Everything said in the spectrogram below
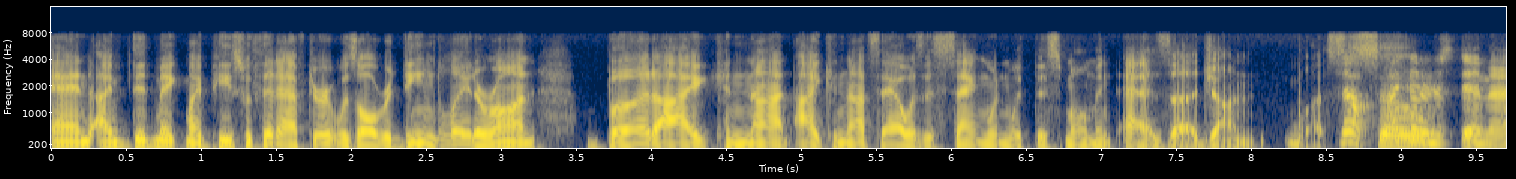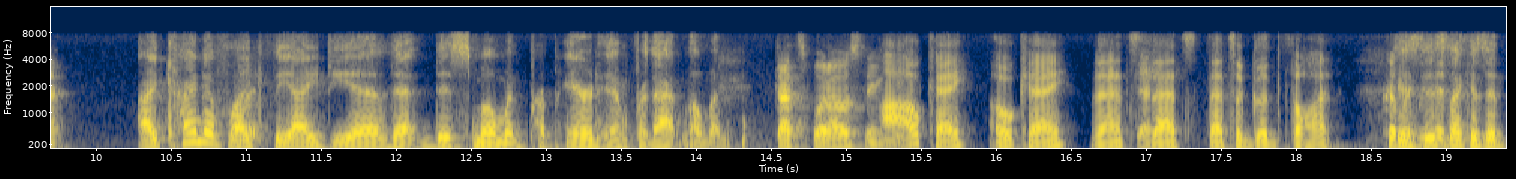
And I did make my peace with it after it was all redeemed later on, but I cannot, I cannot say I was as sanguine with this moment as uh, John was. No, I can understand that. I kind of like the idea that this moment prepared him for that moment. That's what I was thinking. Ah, okay, okay, that's Yeah. that's that's a good thought. Is this like is it?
